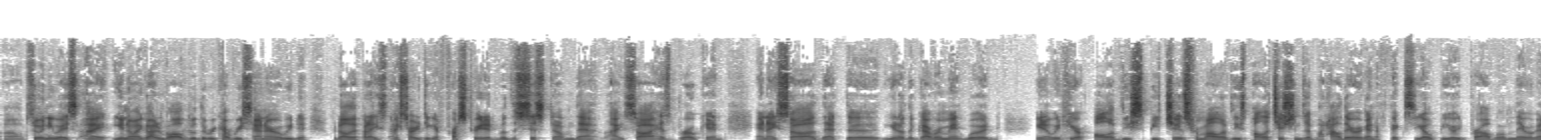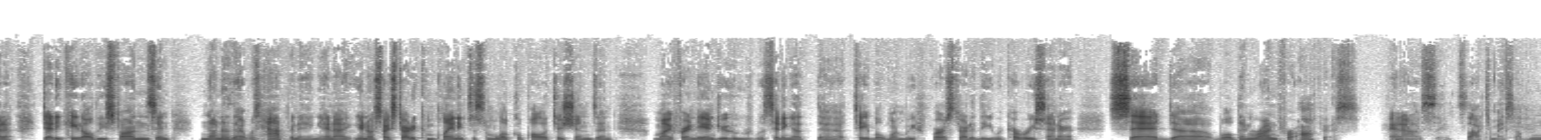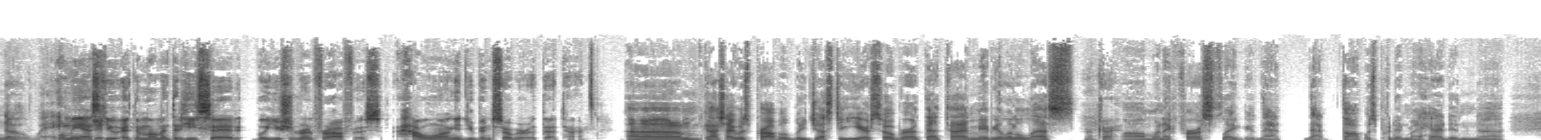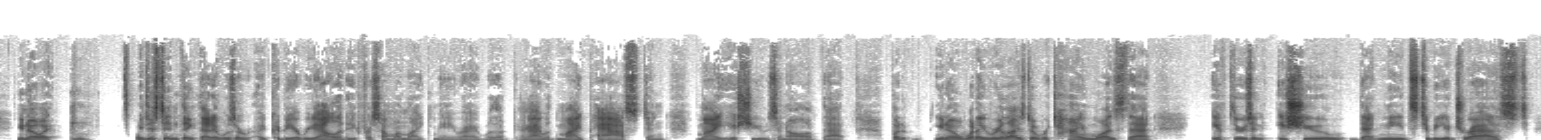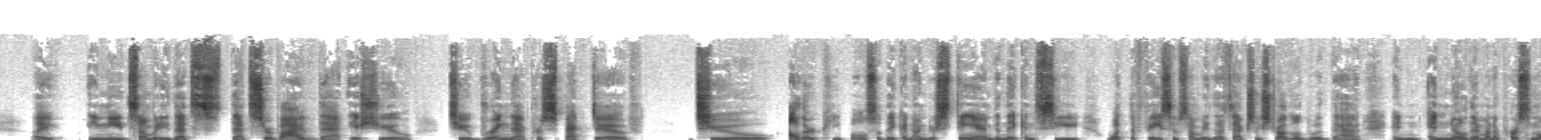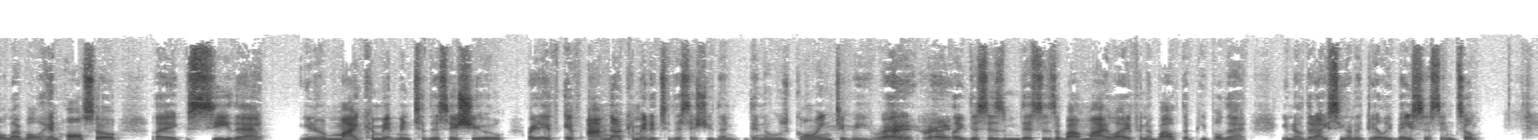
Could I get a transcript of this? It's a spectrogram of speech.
Uh, so anyways i you know i got involved with the recovery center. We did with all that but I, I started to get frustrated with the system that i saw as broken. And i saw that the you know the government would you know, we'd hear all of these speeches from all of these politicians about how they were going to fix the opioid problem. They were going to dedicate all these funds, and none of that was happening. And I, you know, so I started complaining to some local politicians. And my friend Andrew, who was sitting at the table when we first started the recovery center, said, uh, "Well, then run for office." And I was thought to myself, no way. Let me ask you: at the moment that he said, "Well, you should run for office," how long had you been sober at that time? Um, gosh, I was probably just a year sober at that time, maybe a little less. Okay. Um, when I first like that that thought was put in my head, and uh, you know, I, I just didn't think that it was a it could be a reality for someone like me, right? With a, a guy with my past and my issues and all of that. But you know, what I realized over time was that if there's an issue that needs to be addressed, like you need somebody that's that survived that issue to bring that perspective to other people so they can understand and they can see what the face of somebody that's actually struggled with that and and know them on a personal level and also like see that you know my commitment to this issue right? If if i'm not committed to this issue then then who's going to be right? Right, right. like this is this is about my life and about the people that you know that i see on a daily basis. And so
